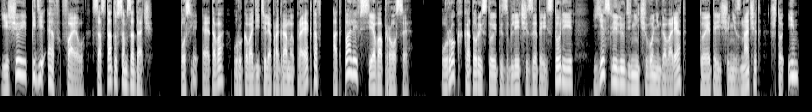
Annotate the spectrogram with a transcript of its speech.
еще и PDF-файл со статусом задач. После этого у руководителя программы проектов отпали все вопросы. Урок, который стоит извлечь из этой истории, если люди ничего не говорят, то это еще не значит, что им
